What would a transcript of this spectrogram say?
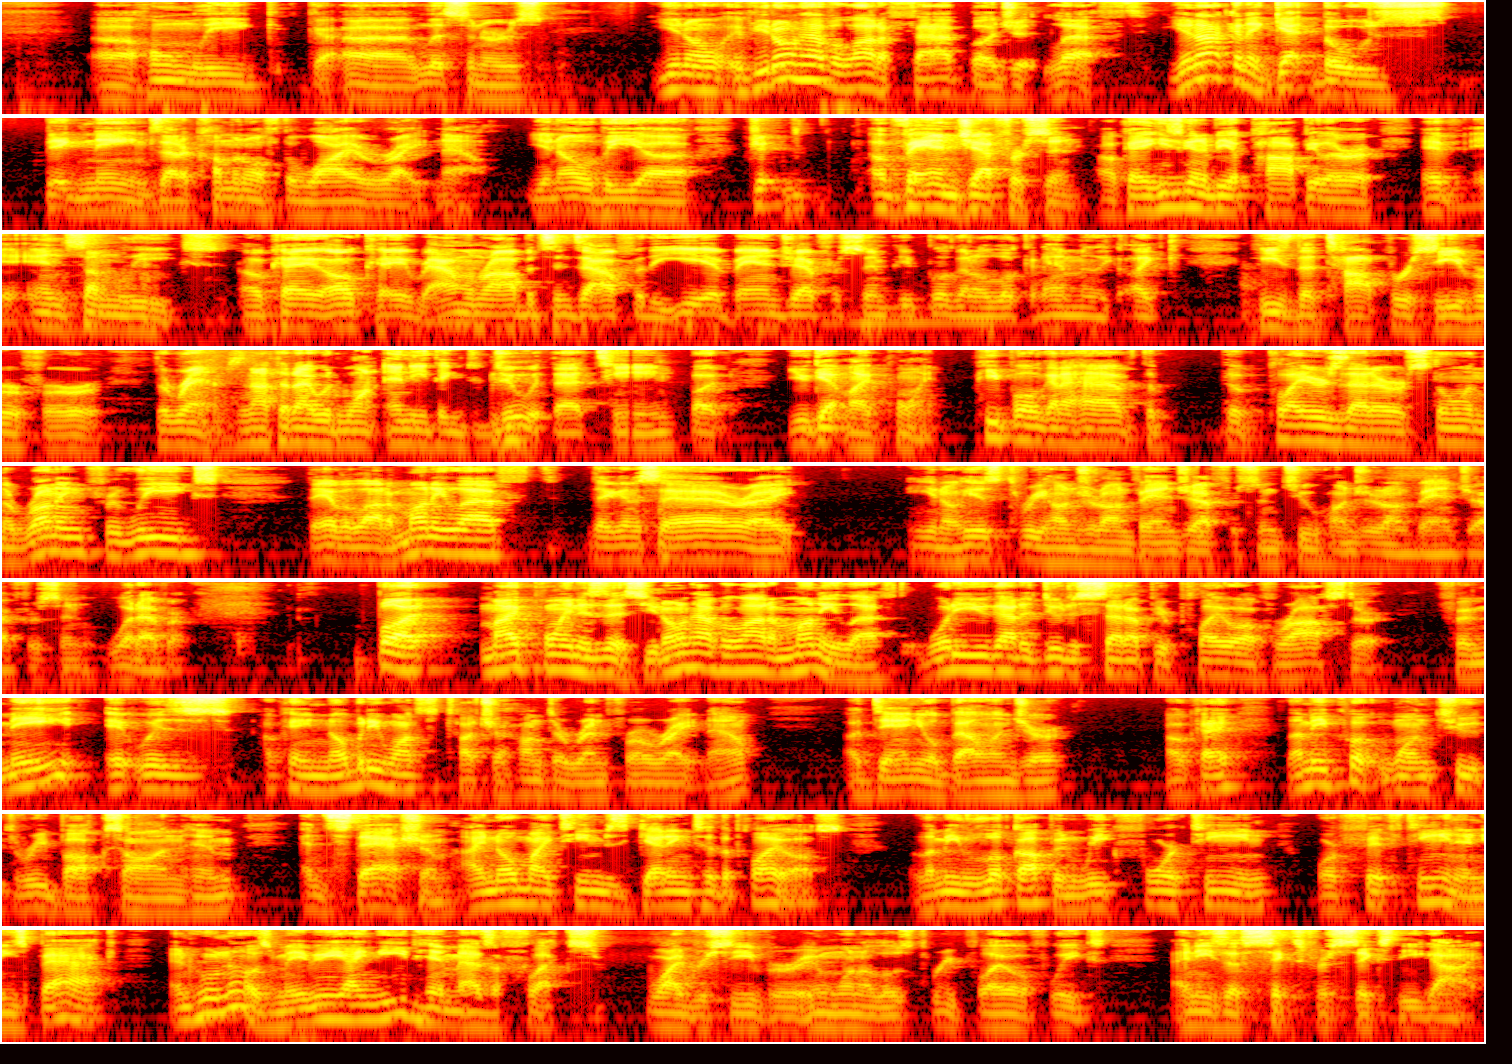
uh, home league uh, listeners, you know, if you don't have a lot of fab budget left, you're not going to get those big names that are coming off the wire right now. You know, the uh, J- uh, Van Jefferson. Okay, he's going to be a popular if, in some leagues. Okay, okay, Allen Robinson's out for the year. Van Jefferson, people are going to look at him like, like he's the top receiver for the Rams. Not that I would want anything to do with that team, but you get my point. People are going to have the the players that are still in the running for leagues. They have a lot of money left. They're going to say, all right, you know, here's 300 on Van Jefferson, 200 on Van Jefferson, whatever. But my point is this you don't have a lot of money left. What do you got to do to set up your playoff roster? For me, it was okay, nobody wants to touch a Hunter Renfrow right now, a Daniel Bellinger. Okay, let me put one, two, three bucks on him and stash him. I know my team is getting to the playoffs. Let me look up in week 14 or 15 and he's back. And who knows, maybe I need him as a flex wide receiver in one of those three playoff weeks and he's a six for 60 guy.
